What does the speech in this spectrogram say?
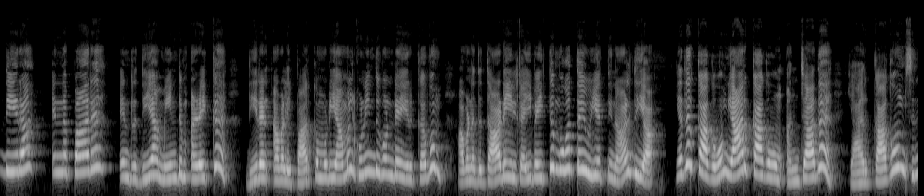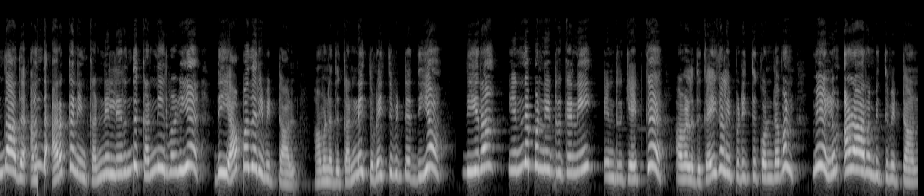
தீரா என்ன பாரு? என்று தியா மீண்டும் அழைக்க தீரன் அவளை பார்க்க முடியாமல் குனிந்து கொண்டே இருக்கவும் அவனது தாடையில் கை வைத்து முகத்தை உயர்த்தினாள் தியா. எதற்காகவும் யாருக்காகவும் அஞ்சாத யாருக்காகவும் சிந்தாத அந்த அரக்கனின் கண்ணிலிருந்து கண்ணீர் வழிய தியா பதறிவிட்டாள். அவனது கண்ணை துடைத்துவிட்ட தியா தீரா என்ன பண்ணிட்டு இருக்க நீ? என்று கேட்க அவளது கைகளை பிடித்து கொண்டவன் மேலும் அழ ஆரம்பித்து விட்டான்.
